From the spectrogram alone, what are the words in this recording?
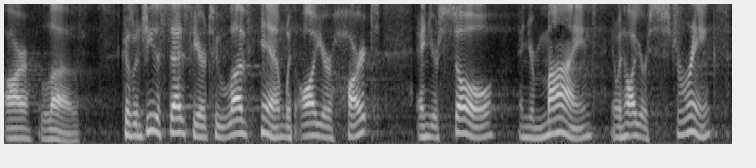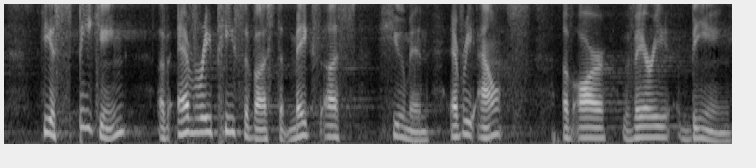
our love. Because when Jesus says here to love him with all your heart and your soul and your mind and with all your strength, he is speaking of every piece of us that makes us human, every ounce of our very being.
